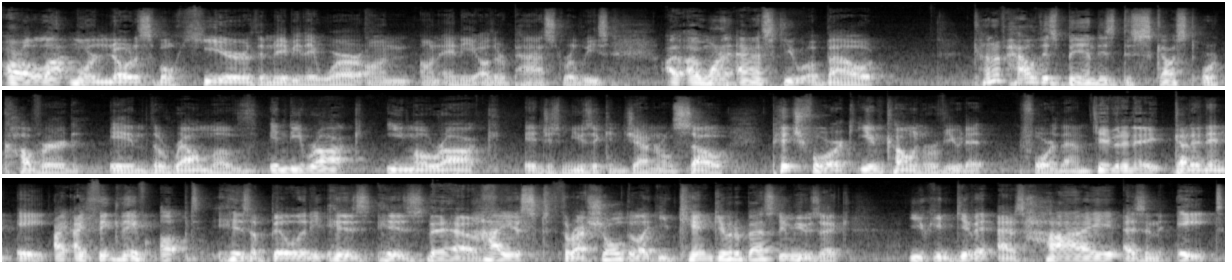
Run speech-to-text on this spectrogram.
are a lot more noticeable here than maybe they were on on any other past release. I, I want to ask you about kind of how this band is discussed or covered in the realm of indie rock, emo rock, and just music in general. So Pitchfork, Ian Cohen reviewed it for them Gave it an eight. got it an eight. I, I think they've upped his ability, his his They have. highest threshold. They're like, you can't give it a best new music. You can give it as high as an eight,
